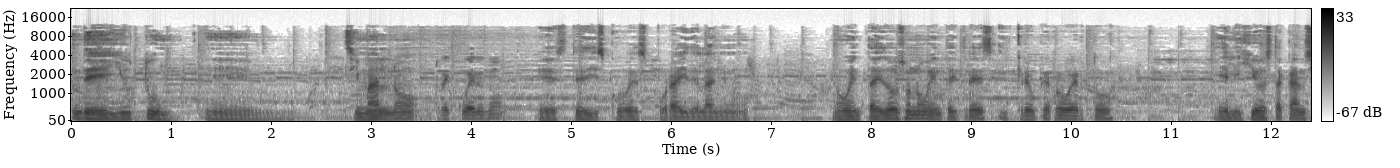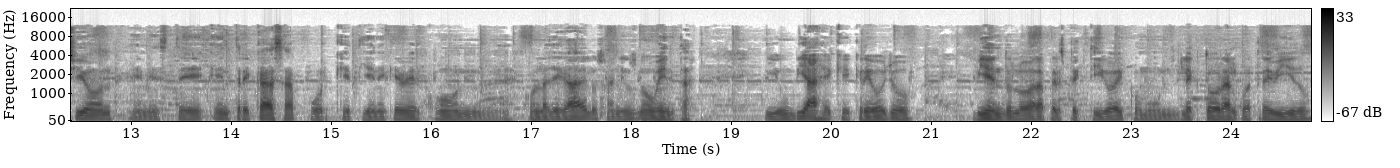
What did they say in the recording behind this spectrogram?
De YouTube. Eh, si mal no recuerdo, este disco es por ahí del año 92 o 93 y creo que Roberto eligió esta canción en este entre casa porque tiene que ver con, con la llegada de los años 90 y un viaje que creo yo viéndolo a la perspectiva y como un lector algo atrevido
